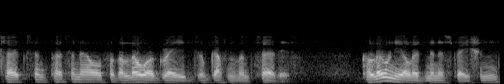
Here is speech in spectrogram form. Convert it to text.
clerks and personnel for the lower grades of government service. Colonial administrations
